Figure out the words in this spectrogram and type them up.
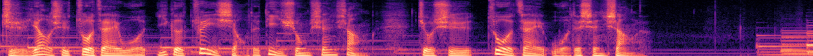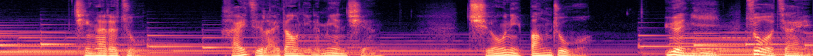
只要是坐在我一个最小的弟兄身上，就是坐在我的身上了。亲爱的主，孩子来到你的面前，求你帮助我，愿意坐在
